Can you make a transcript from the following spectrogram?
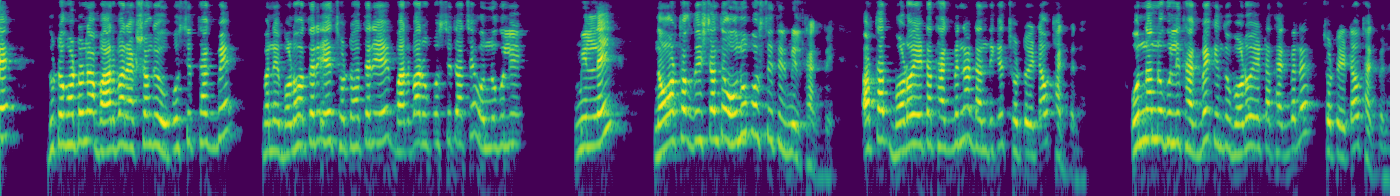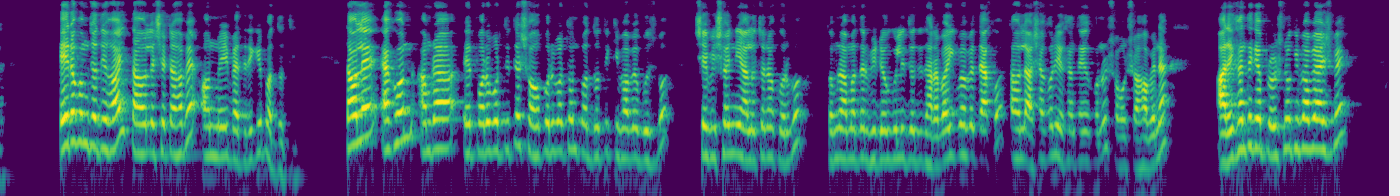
দুটো ঘটনা বারবার একসঙ্গে উপস্থিত থাকবে মানে বড় হাতের এ, ছোট হাতের এ বারবার উপস্থিত আছে, অন্যগুলি মিল নেই নমার্থক দৃষ্টান্তে অনুপস্থিতির মিল থাকবে। অর্থাৎ বড় এটা থাকবে না, ডান দিকে ছোট এটাও থাকবে না। অন্যান্যগুলি থাকবে, কিন্তু বড় এটা থাকবে না, ছোট এটাও থাকবে না। এইরকম যদি হয়, তাহলে সেটা হবে অন্য এই ব্যতিরিকী পদ্ধতি। তাহলে এখন আমরা এর পরবর্তীতে সহপরিবর্তন পদ্ধতি কীভাবে বুঝব সে বিষয় নিয়ে আলোচনা করব। তোমরা আমাদের ভিডিওগুলি যদি ধারাবাহিকভাবে দেখো, তাহলে আশা করি এখান থেকে কোনো সমস্যা হবে না। আর এখান থেকে প্রশ্ন কীভাবে আসবে?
